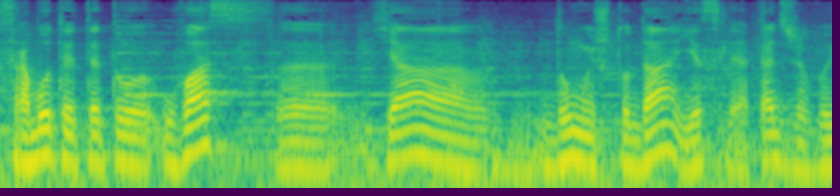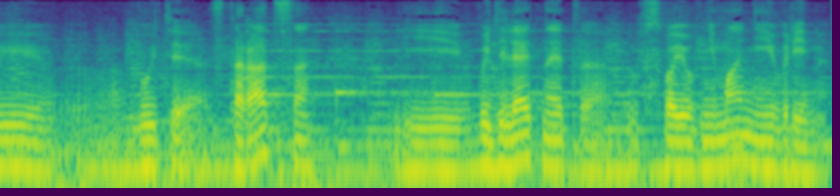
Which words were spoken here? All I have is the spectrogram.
сработает это у вас, э, я думаю, что да, если, опять же, вы будете стараться и выделять на это свое внимание и время.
